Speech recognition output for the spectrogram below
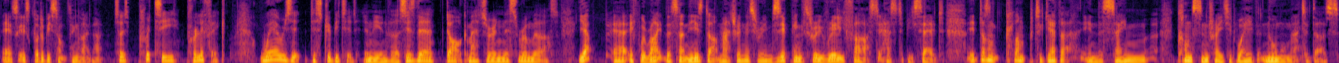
it's, it's got to be something like that. So it's pretty prolific. Where is it distributed in the universe? Is there dark matter in this room with us? Yep, uh, if we're right, there certainly is dark matter in this room, zipping through really fast, it has to be said. It doesn't clump together in the same concentrated way that normal matter does.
